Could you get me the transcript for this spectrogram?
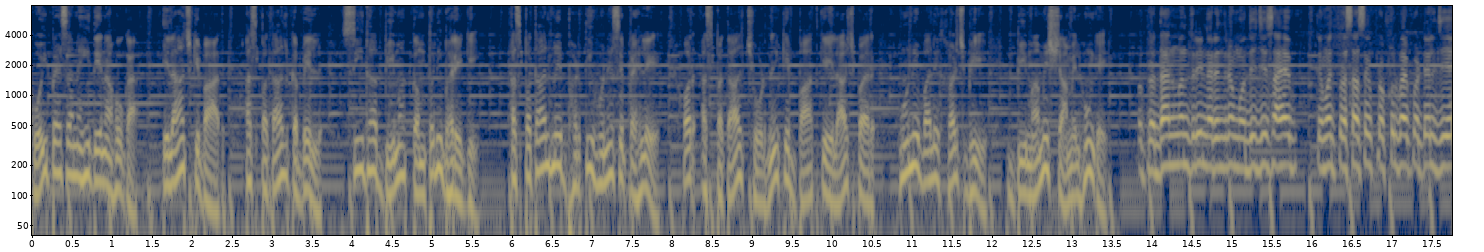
कोई पैसा नहीं देना होगा। इलाज के बाद अस्पताल का बिल सीधा बीमा कंपनी भरेगी अस्पताल में भर्ती होने से पहले और अस्पताल छोड़ने के बाद के इलाज पर होने वाले खर्च भी बीमा में शामिल होंगे પ્રધાનમંત્રી નરેન્દ્ર મોદીજી સાહેબ તેમજ પ્રશાસક પ્રફુલભાઈ પટેલજીએ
